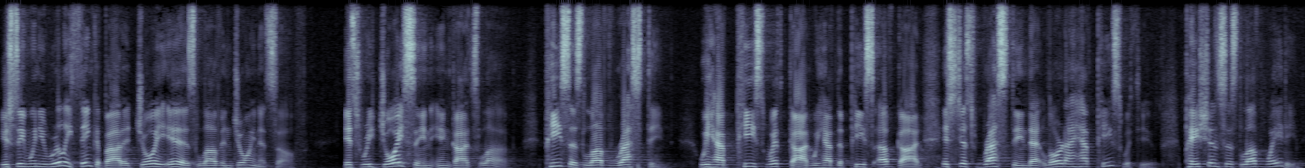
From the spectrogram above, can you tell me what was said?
You see, when you really think about it, joy is love enjoying itself. It's rejoicing in God's love. Peace is love resting. We have peace with God. We have the peace of God. It's just resting that, Lord, I have peace with you. Patience is love waiting.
